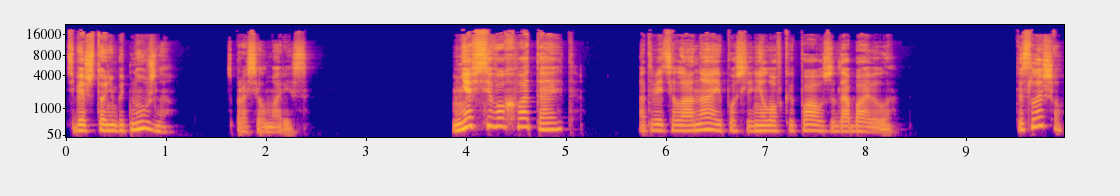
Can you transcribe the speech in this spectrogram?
«Тебе что-нибудь нужно?» — спросил Марис. «Мне всего хватает», — ответила она и после неловкой паузы добавила. «Ты слышал?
